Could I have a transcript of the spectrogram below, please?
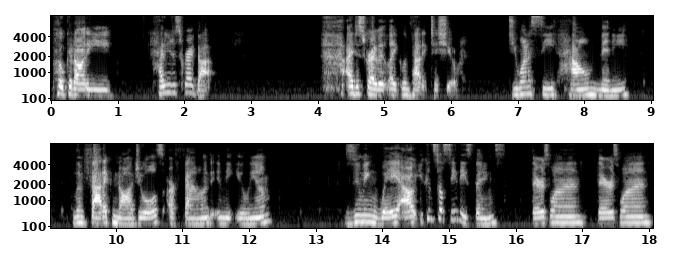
polka dotty, how do you describe that? I describe it like lymphatic tissue. Do you want to see how many lymphatic nodules are found in the ileum? Zooming way out, you can still see these things. There's one, there's one.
